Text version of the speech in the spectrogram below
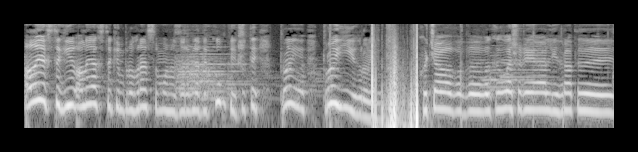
Але як з такі, але як з таким прогресом можна заробляти кубки, якщо ти про, проігруєш? Хоча в, в, Clash Royale грати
